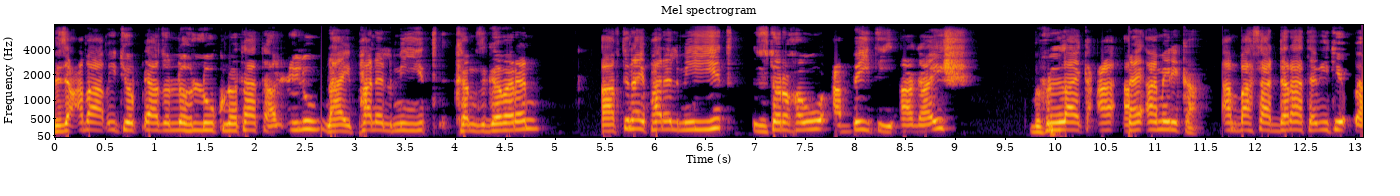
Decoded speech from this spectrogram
ብዛዕባ ኣብ ኢትዮጵያ ዘሎ ህልው ኩነታት ኣልዒሉ ናይ ፓነል ምይይጥ ከም ዝገበረን ኣብቲ ናይ ፓነል ምይይጥ ዝተረኸቡ ዓበይቲ ኣጋይሽ ብፍላይ ከዓ ናይ ኣሜሪካ ኣምባሳደራት ኣብ ኢትዮጵያ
